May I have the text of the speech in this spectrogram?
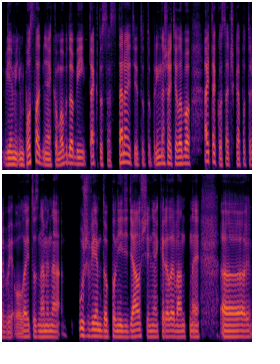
viem im poslať v nejakom období, takto sa starajte, toto prinašajte, lebo aj tá kosačka potrebuje olej, to znamená, už viem doplniť ďalšie nejaké relevantné uh,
